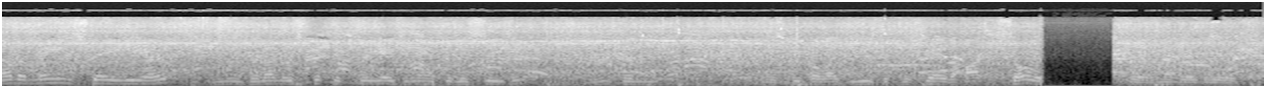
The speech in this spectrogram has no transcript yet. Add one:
another mainstay here. He's an unrestricted free agent after this season. He's been, as people like to use the cliche, the heart and soul for a number of years.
